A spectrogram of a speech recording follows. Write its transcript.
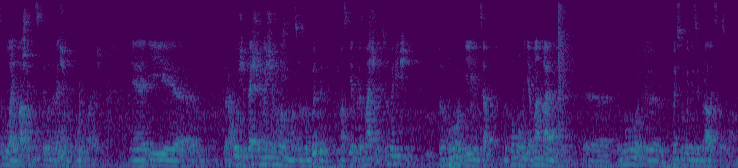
це була і ваша ініціатива, до речі, Микола Миколаївич. Е, І е, враховуючи те, що ми ще можемо це зробити, у нас є призначення цьогорічні, тому і ця допомога є нагальною. Е, Тому е, ми сьогодні зібралися з вами.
